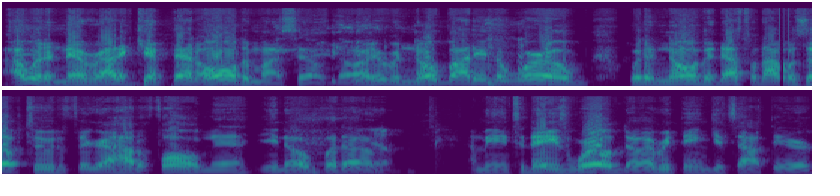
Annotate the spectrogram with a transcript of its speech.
I would have never. I'd have kept that all to myself, dog. There was nobody in the world would have known that that's what I was up to to figure out how to fall, man. You know, but um, yeah. I mean, today's world though, everything gets out there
